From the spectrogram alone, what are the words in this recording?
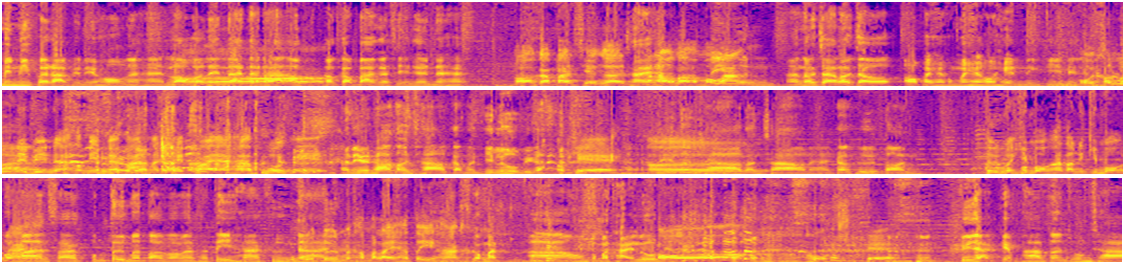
มันมีประดับอยู่ในห้องนะฮะเราก็เล่นได้แต่ถ้าเอาเอากลับบ้านก็เสียเงินนะฮะ อ๋อกลับบ้านเสียเงินใช่ครับเขาก็เอามาวางตีเงินอ่านอกจากเราจะเอาไปให้เขาไม่ให้เขาเห็นอีกทีหนึ่งโอ้ยเขารู้ในบินนะเขามีแม่บ้านมาเช็คไว้อะฮะพวกนี้ อันนี้เป็นภาพตอนเช้ากลับมาที่รูปอีกแล้วโอเคอันนี้ตอนเช้าเออตอนเช้านะฮะก็คือตอนตื่นมากี่โมงฮะตอนนี้กี่โมงปได้ระมาณสักผมตื่นมาตอนประมาณสักตีห้าครึ่งโอ้ได้โหตื่นมาทำอะไรฮะตีห้าครึ่งก็มาอ้าวก็มาถ่ายรูปอ๋อเนี่ย โอเค คืออยากเก็บภาพตอนช่วงเช้า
